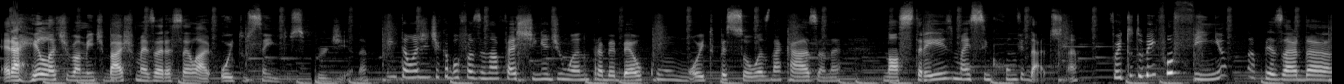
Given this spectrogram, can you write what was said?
Era relativamente baixo, mas era, sei lá, 800 por dia, né? Então a gente acabou fazendo uma festinha de um ano pra Bebel com oito pessoas na casa, né? Nós três, mais cinco convidados, né? Foi tudo bem fofinho, apesar da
